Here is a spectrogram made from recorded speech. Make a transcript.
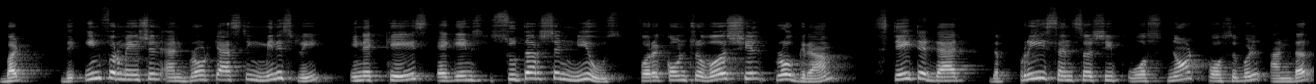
But the Information and Broadcasting Ministry in a case against Sudarshan News for a controversial program stated that the pre-censorship was not possible under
